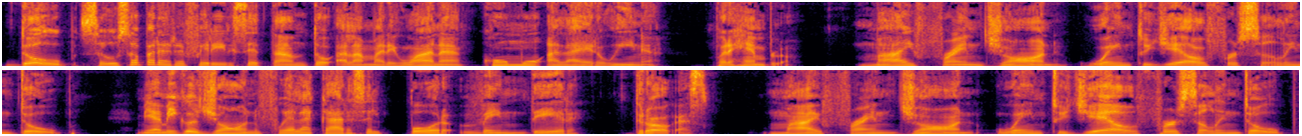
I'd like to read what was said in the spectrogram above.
Dope se usa para referirse tanto a la marihuana como a la heroína. Por ejemplo, My friend John went to jail for selling dope. Mi amigo John fue a la cárcel por vender drogas. My friend John went to jail for selling dope.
